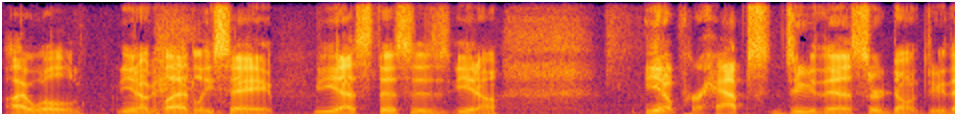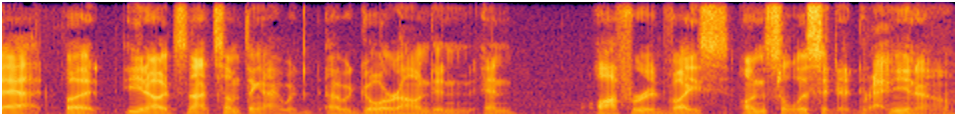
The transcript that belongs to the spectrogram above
I will, you know, gladly say yes. This is, you know, you know, perhaps do this or don't do that. But you know, it's not something I would I would go around and and offer advice unsolicited. Right. You know.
